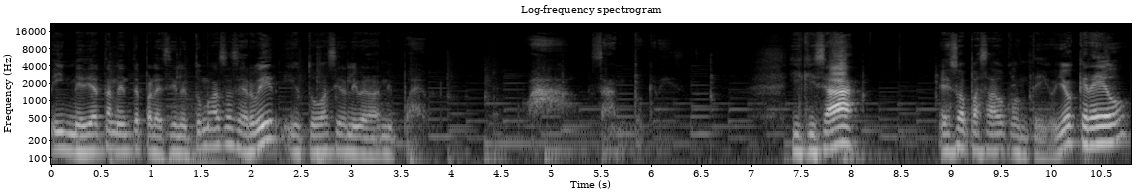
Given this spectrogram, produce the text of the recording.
inmediatamente para decirle, tú me vas a servir y tú vas a ir a liberar a mi pueblo. ¡Wow! Santo Cristo. Y quizá eso ha pasado contigo. Yo creo,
